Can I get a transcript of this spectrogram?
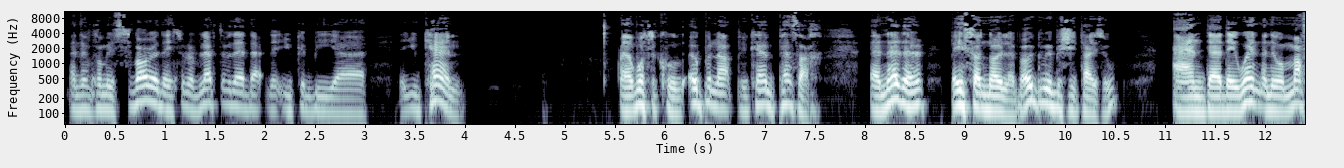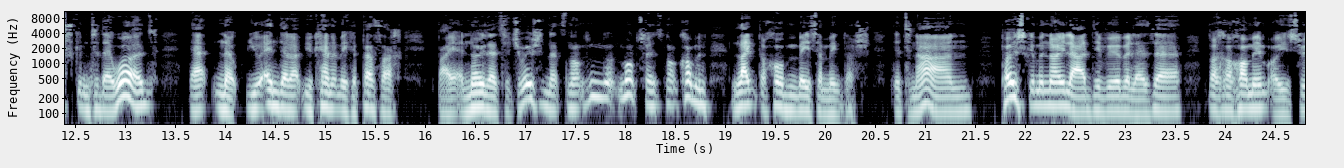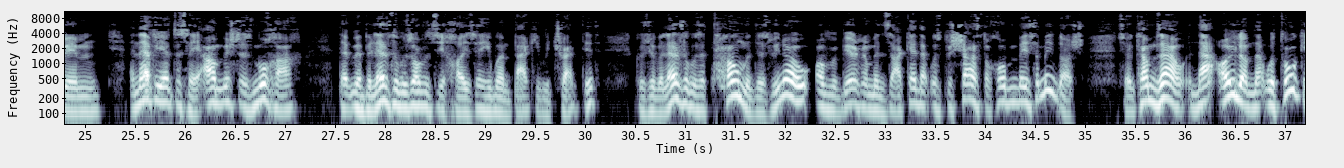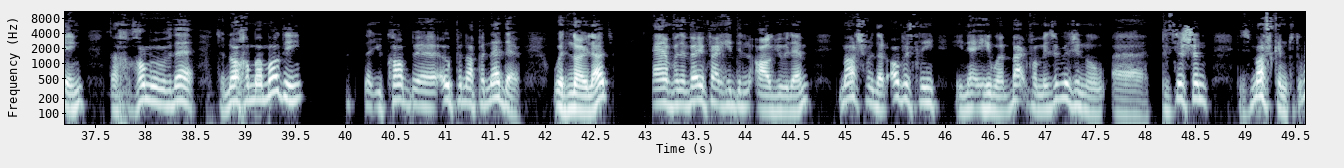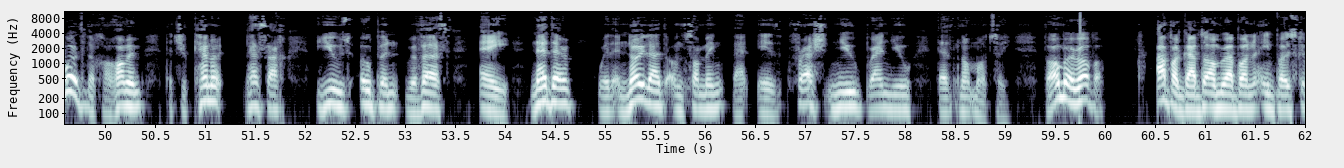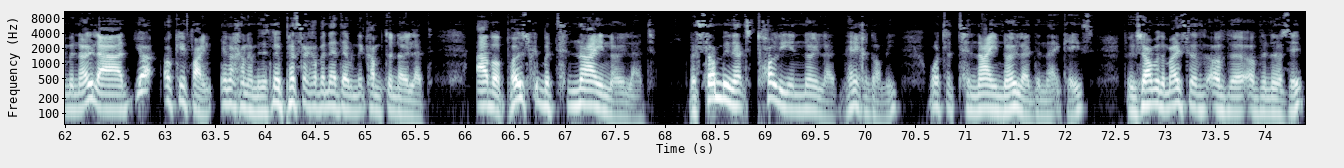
and then from his svara they sort of left over there that, that you can be uh, that you can uh, what's it called? Open up, you can Pesach another based on Noileb. And uh, they went and they were masking to their words that no, you ended up, you cannot make a Pesach by a Noiled situation. That's not, not, so it's not common, like the Chorban Beis HaMikdash. The Tanan, Poskim and Noilad, Divir Belezer, V'chachomim, Oisrim. And therefore you have to say, our Mishnah is Muchach, that Rebbe Lezer was obviously Chayzer, he went back, he retracted, because Rebbe Lezer was a Talmud, as we know, of Rebbe Yochanan ben Zakkai, that was B'shas, the Chorban Beis HaMikdash. So it comes out, in that Olam that we're talking, the Chachomim over there, to Nochem Amodi, that you can't uh, open up a neder with Noilad, and for the very fact he didn't argue with them, mashma that obviously he he went back from his original uh, position, his muskim to the words of the Chachamim that you cannot Pesach use open reverse a neder with a noilad on something that is fresh, new, brand new, that's not noilad. Yeah, okay, fine. In there's no Pesach of a neder when it comes to noilad. Ava poskim but tnai noilad. But something that's tolly in noilad, what's a tenai noilad in that case? For example, the mice of, of the, of the nazir,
